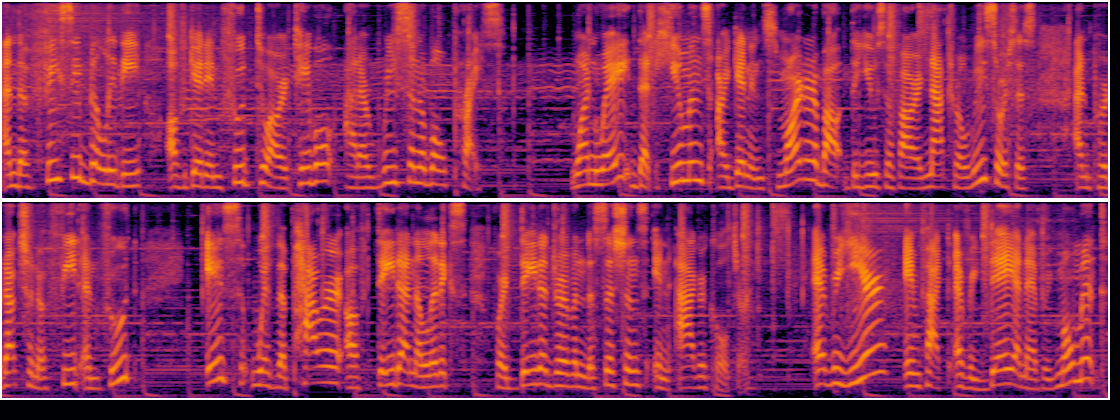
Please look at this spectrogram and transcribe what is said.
and the feasibility of getting food to our table at a reasonable price. One way that humans are getting smarter about the use of our natural resources and production of feed and food is with the power of data analytics for data-driven decisions in agriculture. Every year, in fact every day and every moment,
